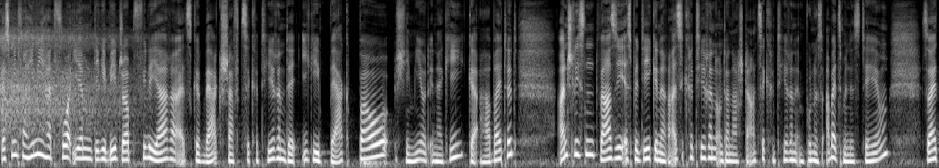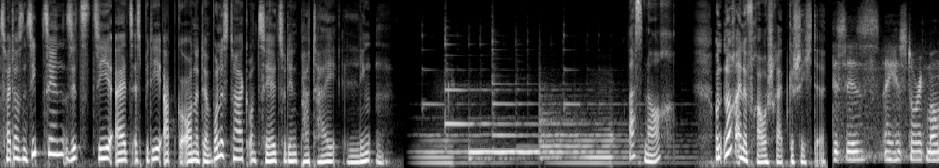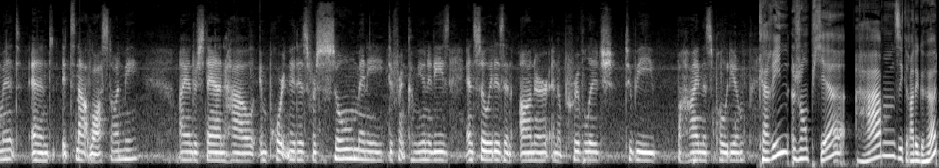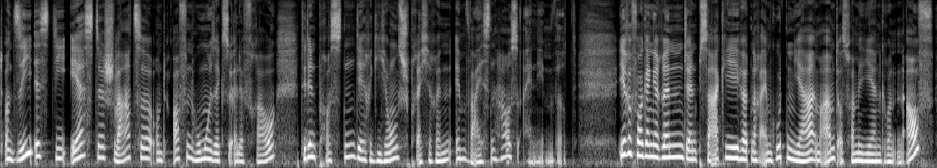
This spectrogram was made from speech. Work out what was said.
Jasmin Fahimi hat vor ihrem DGB-Job viele Jahre als Gewerkschaftssekretärin der IG Bergbau, Chemie und Energie gearbeitet. Anschließend war sie SPD-Generalsekretärin und danach Staatssekretärin im Bundesarbeitsministerium. Seit 2017 sitzt sie als SPD-Abgeordnete im Bundestag und zählt zu den Partei Linken. Was noch? Und noch eine Frau schreibt Geschichte. This is a historic moment and it's not lost on me. I understand how important it is for so many different communities and so it is an honor and a privilege to be. Karine Jean-Pierre haben Sie gerade gehört und sie ist die erste schwarze und offen homosexuelle Frau, die den Posten der Regierungssprecherin im Weißen Haus einnehmen wird. Ihre Vorgängerin Jen Psaki hört nach einem guten Jahr im Amt aus familiären Gründen auf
